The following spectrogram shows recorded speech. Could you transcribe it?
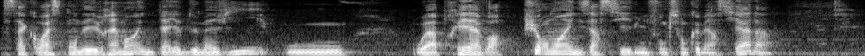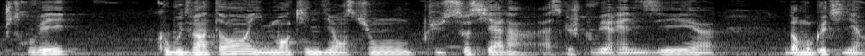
ça correspondait vraiment à une période de ma vie où ou après avoir purement exercé une fonction commerciale, je trouvais qu'au bout de 20 ans, il manquait une dimension plus sociale à ce que je pouvais réaliser euh, dans mon quotidien.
